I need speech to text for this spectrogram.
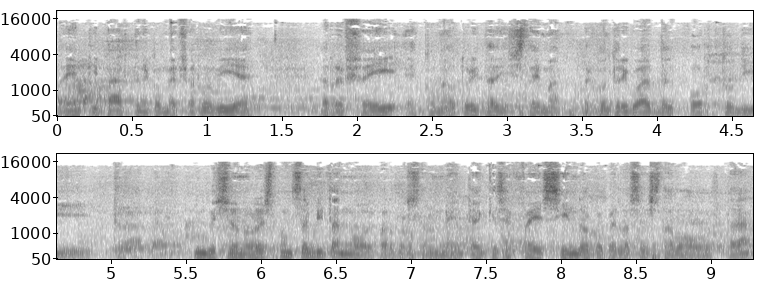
a enti partner come Ferrovie, RFI e come autorità di sistema per quanto riguarda il porto di Trapani. Dunque ci sono responsabilità nuove paradossalmente, anche se fai il sindaco per la sesta volta,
